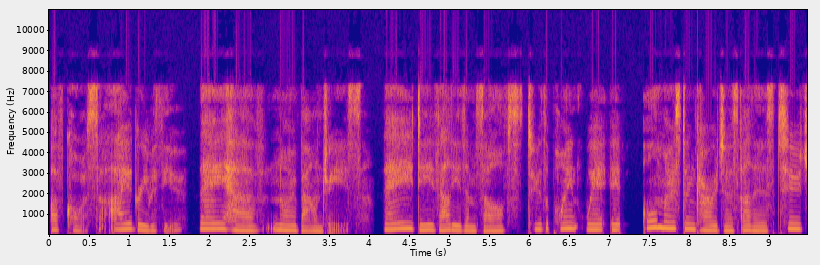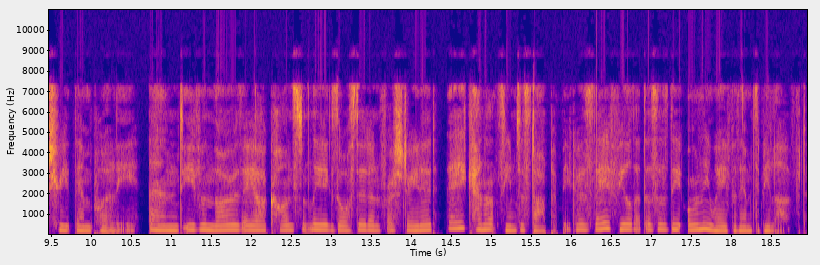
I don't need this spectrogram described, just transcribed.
of course, I agree with you. They have no boundaries. They devalue themselves to the point where it almost encourages others to treat them poorly. And even though they are constantly exhausted and frustrated, they cannot seem to stop because they feel that this is the only way for them to be loved.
